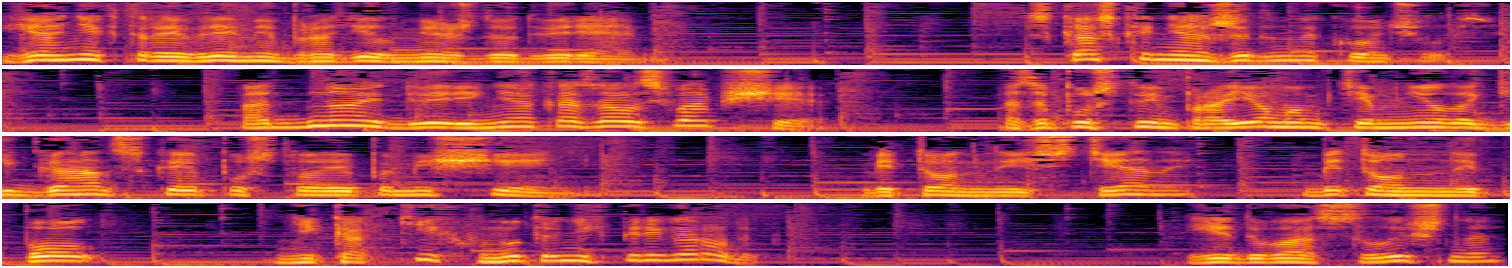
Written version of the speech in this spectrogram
я некоторое время бродил между дверями. Сказка неожиданно кончилась. Одной двери не оказалось вообще, а за пустым проемом темнело гигантское пустое помещение. Бетонные стены, бетонный пол, никаких внутренних перегородок. Едва слышно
